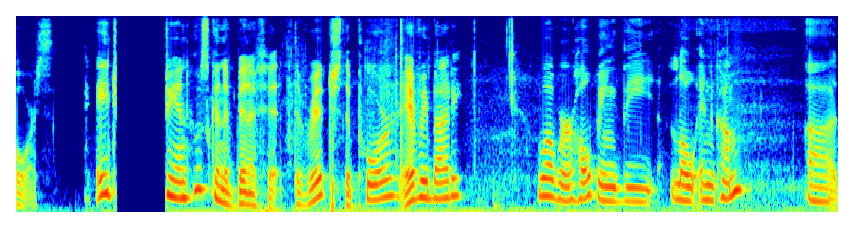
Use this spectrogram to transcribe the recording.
Force. Adrian, who's going to benefit? The rich, the poor, everybody? Well, we're hoping the low income uh,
